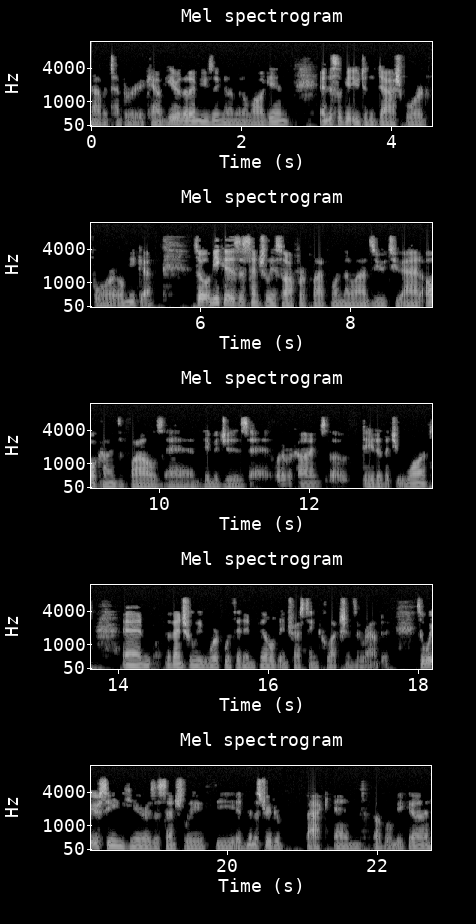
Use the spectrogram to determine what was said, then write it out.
have a temporary account here that I'm using, and I'm going to log in, and this will get you to the dashboard for Omeka. So Omeka is essentially a software platform that allows you to add all kinds of files and images and whatever kinds of data that you want and eventually work with it and build interesting collections around it. So what you're seeing here is essentially the administrator back end of Omeka and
